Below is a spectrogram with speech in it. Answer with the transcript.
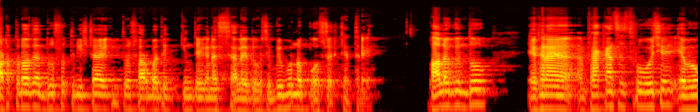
আটাত্তর হাজার দুশো তিরিশ টাকা কিন্তু সর্বাধিক কিন্তু এখানে স্যালারি রয়েছে বিভিন্ন পোস্টের ক্ষেত্রে। ভালো কিন্তু এখানে ভ্যাকান্সিস রয়েছে এবং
